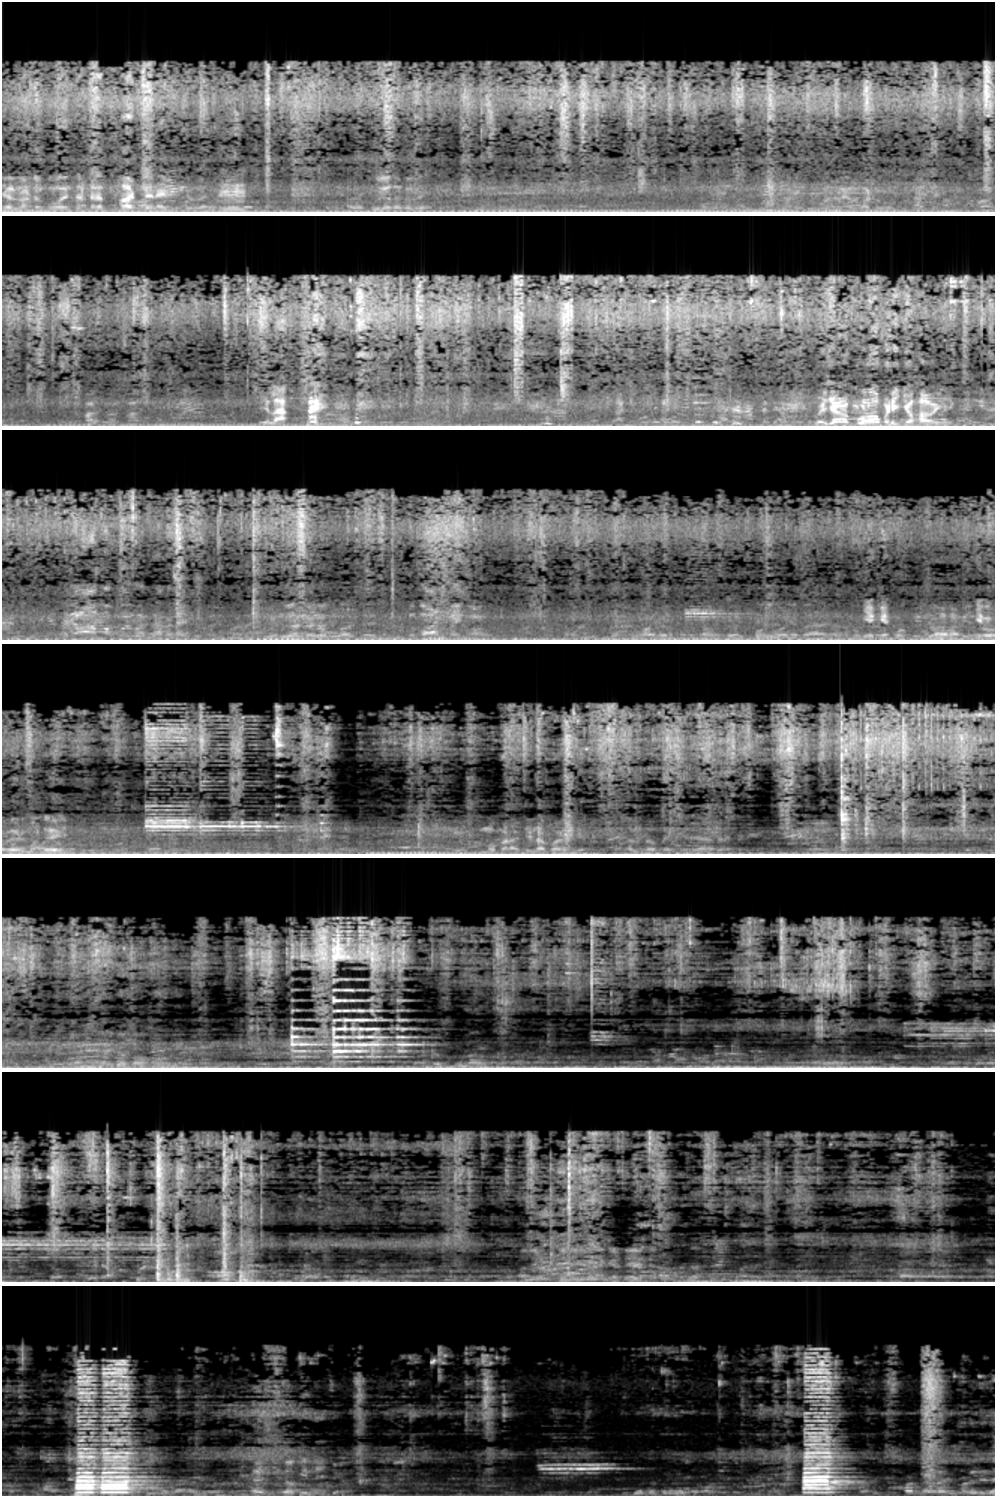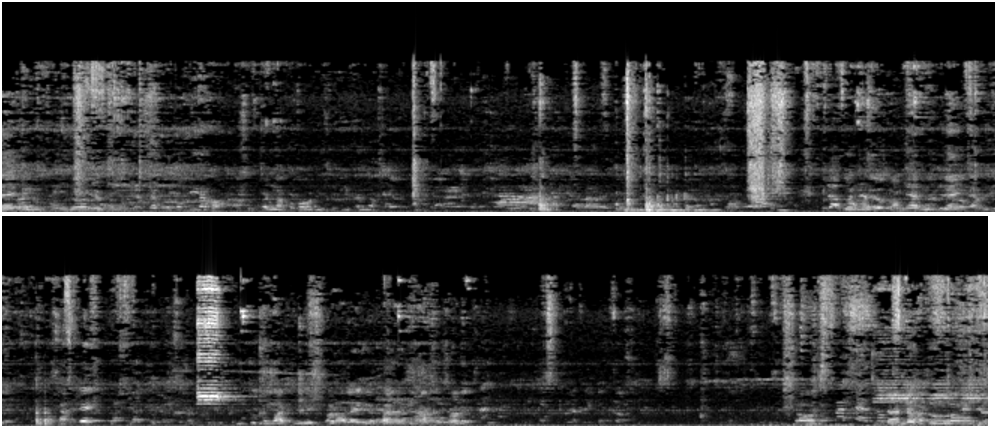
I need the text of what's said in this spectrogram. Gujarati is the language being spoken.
હોય તો તરત ફટ ને આવી ગયો હવે પૂરો તો ખબર. પેલા. બિચારો ખૂણો પડી ગયો હાવ ઈ. મોકળા જિલ્લા પડી હલતો બેસી જાય.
